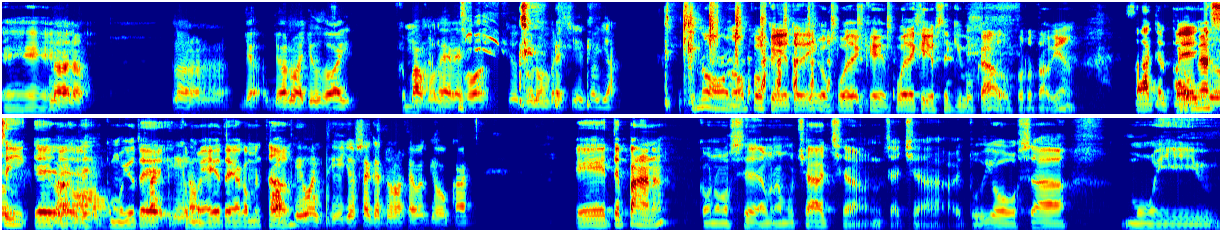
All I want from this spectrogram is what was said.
Eh, No, no. No, no, no. Yo, yo no ayudo ahí. ¿cómo Vamos, que dele, Juan. Yo tu nombrecito ya. No, no, porque yo te digo, puede que, puede que yo esté equivocado, pero está bien. Saca el pecho. Aún así, eh, No, como yo te, tranquilo. como ya yo te había comentado, Confío en ti. Yo sé que tú no te vas a equivocar. eh, este pana conoce a una muchacha, muchacha estudiosa, muy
